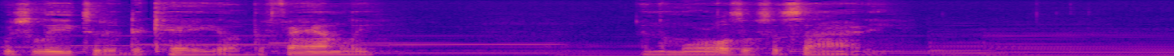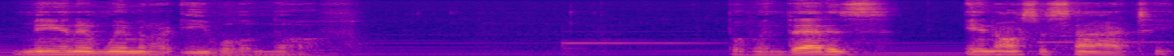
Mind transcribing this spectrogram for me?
which lead to the decay of the family and the morals of society. Men and women are evil enough. But when that is in our society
